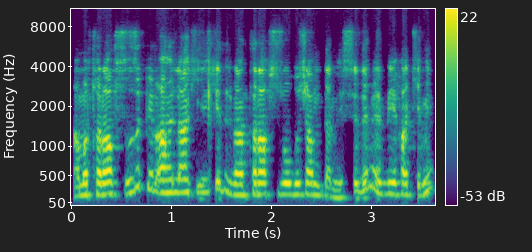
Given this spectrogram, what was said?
Ama tarafsızlık bir ahlaki ilkedir. Ben tarafsız olacağım demesi değil mi? Bir hakemin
